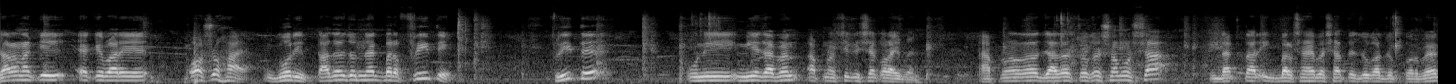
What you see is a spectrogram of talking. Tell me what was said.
যারা নাকি একেবারে অসহায়, গরিব, তাদের জন্য একবার ফ্রিতে ফ্রিতে উনি নিয়ে যাবেন, আপনার চিকিৎসা করাইবেন। আপনারা যাদের চোখের সমস্যা, ডাক্তার ইকবাল সাহেবের সাথে যোগাযোগ করবেন।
